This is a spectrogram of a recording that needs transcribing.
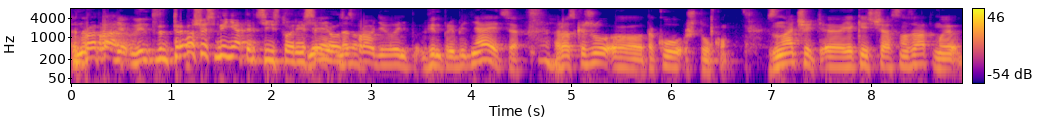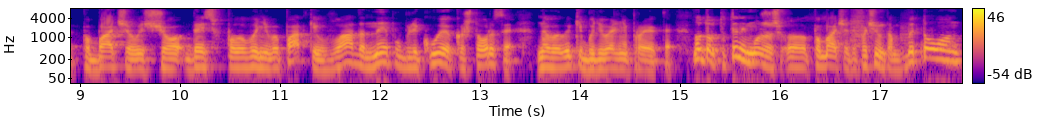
Насправді Братан, він треба щось міняти в цій історії, Ні, серйозно. насправді він, він прибідняється. Розкажу о, таку штуку. Значить, е, якийсь час назад ми побачили, що десь в половині випадків влада не публікує кошториси на великі будівельні проекти. Ну тобто, ти не можеш о, побачити, по чому там бетон,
